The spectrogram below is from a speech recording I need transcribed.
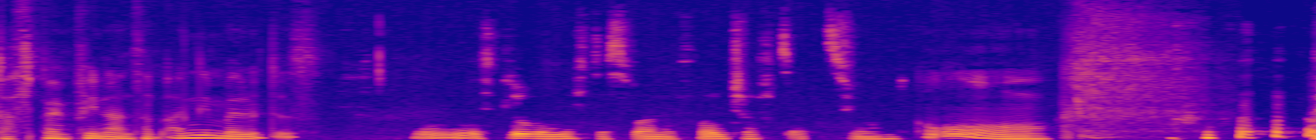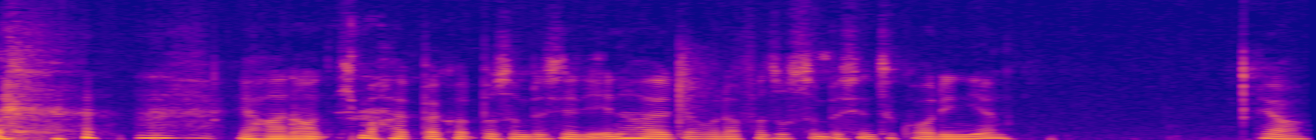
das beim Finanzamt angemeldet ist? Ich glaube nicht, das war eine Freundschaftsaktion. Oh. ja, na, und ich mache halt bei Cottbus so ein bisschen die Inhalte oder versuche so ein bisschen zu koordinieren. Ja,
